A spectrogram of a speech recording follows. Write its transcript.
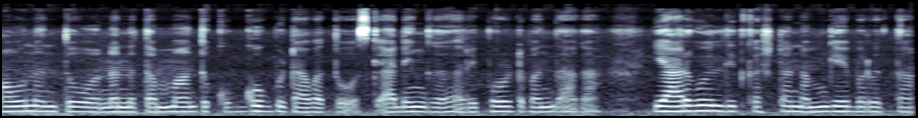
ಅವನಂತೂ ನನ್ನ ತಮ್ಮ ಅಂತೂ ಕುಗ್ಗೋಗ್ಬಿಟ್ಟ ಆವತ್ತು ಸ್ಕ್ಯಾನಿಂಗ್ ರಿಪೋರ್ಟ್ ಬಂದಾಗ. ಯಾರಿಗೂ ಇಲ್ದಿದ್ದ ಕಷ್ಟ ನಮಗೆ ಬರುತ್ತಾ?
